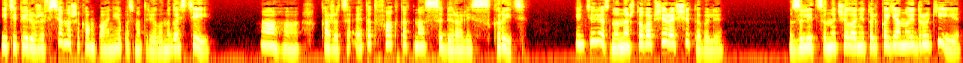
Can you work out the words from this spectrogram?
и теперь уже вся наша компания посмотрела на гостей. Ага, кажется, этот факт от нас собирались скрыть. Интересно, на что вообще рассчитывали? Злиться начала не только я, но и другие.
